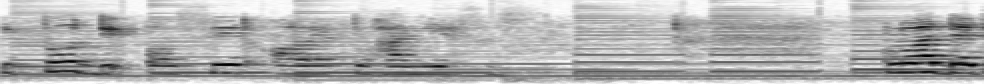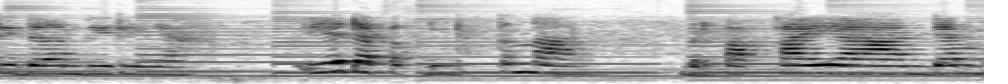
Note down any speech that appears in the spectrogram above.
itu diusir oleh Tuhan Yesus. Keluar dari dalam dirinya, ia dapat duduk tenang, berpakaian, dan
